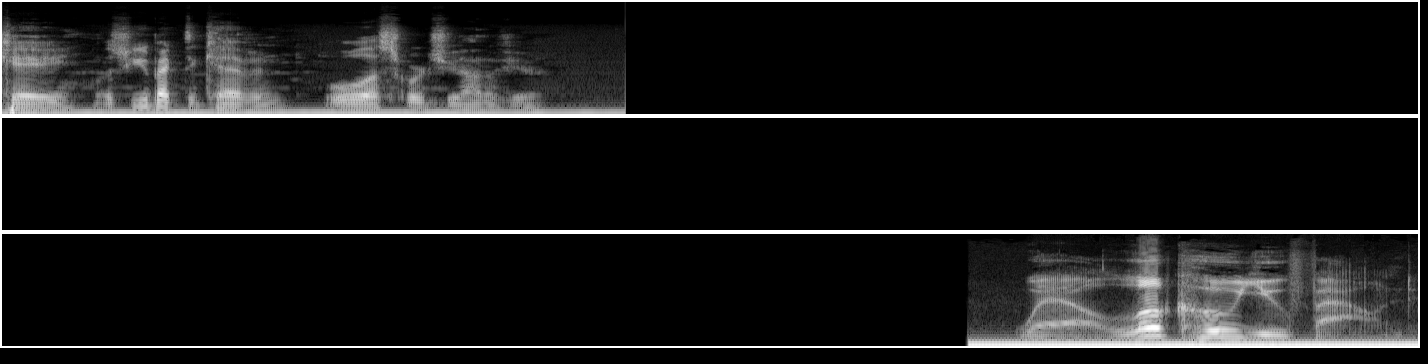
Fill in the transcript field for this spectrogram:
Okay, let's get back to Kevin. We'll escort you out of here. Well, look who you found.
